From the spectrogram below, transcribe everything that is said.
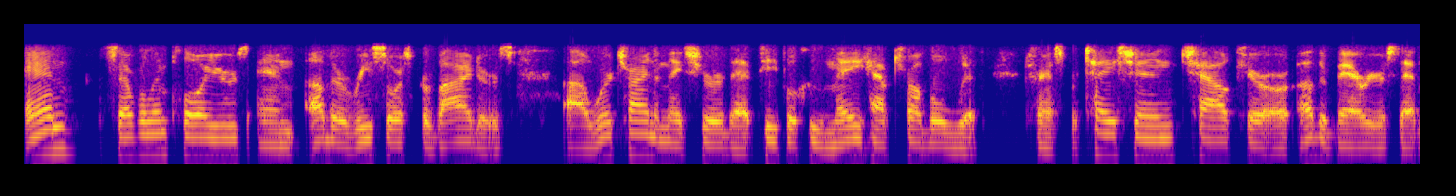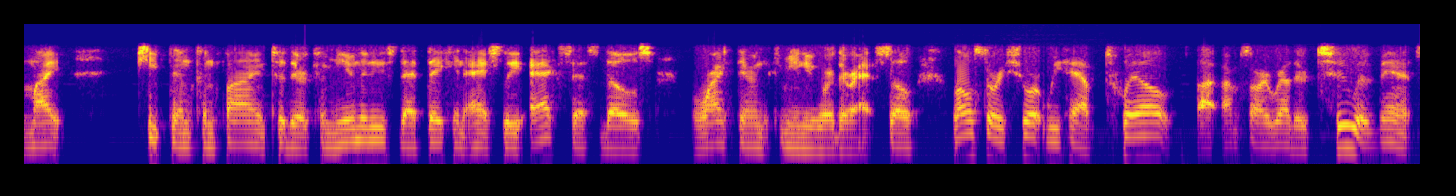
and several employers and other resource providers, uh, we're trying to make sure that people who may have trouble with transportation, childcare, or other barriers that might keep them confined to their communities, that they can actually access those right there in the community where they're at. So, long story short, we have 12, uh, I'm sorry, rather two events.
